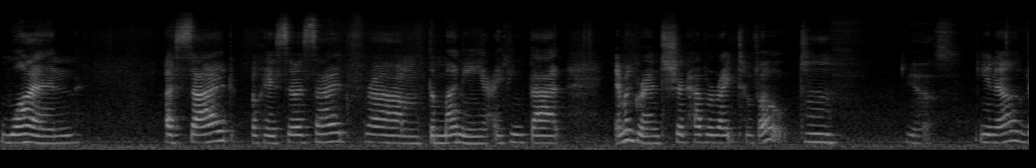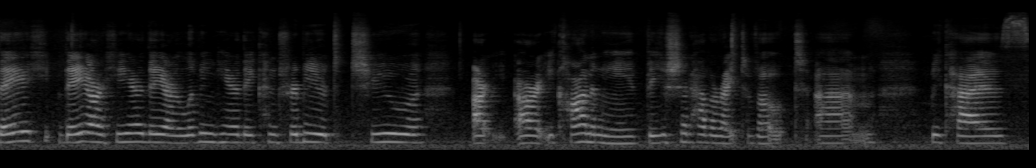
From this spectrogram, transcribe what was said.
one aside okay so aside from the money i think that immigrants should have a right to vote Mm. Yes. You know they they are here they are living here they contribute to our our economy they should have a right to vote um, because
